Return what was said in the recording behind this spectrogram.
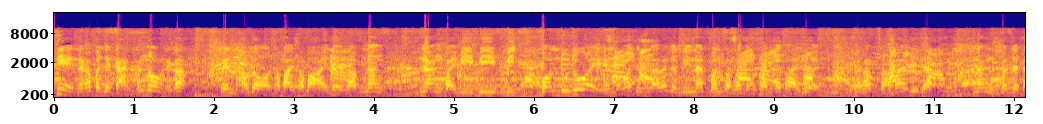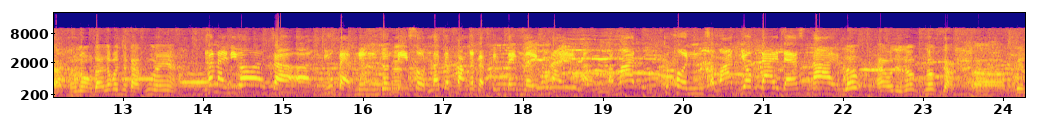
ที่เห็นนะครับบรรยากาศข้างนอกเนี่ยก็เป็น outdoor สบายๆเลยครับนั่งนั่งไปมีมีมีบอลดูด้วยเห็นบอกว่าใช่ถึงค่ะเวลาถ้าเกิดมีนัดบอลสำคัญใช่สำคัญใช่ก็ถ่ายด้วยนะครับสามารถที่จะตามฤดูกาลนั่งบรรยากาศข้างนอกได้แล้วบรรยากาศข้างในอะ ข้างในนี่ก็จะเอ่ออีกรูปแบบหนึ่งดนตรีสดเราจะฟังกันแบบเต็มๆเลยข้างในค่ะ สามารถ ทุกคนสามารถโยกได้แดนซ์ได้แล้วแอลเนี่ยนอกนอกจากอ่าเป็น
